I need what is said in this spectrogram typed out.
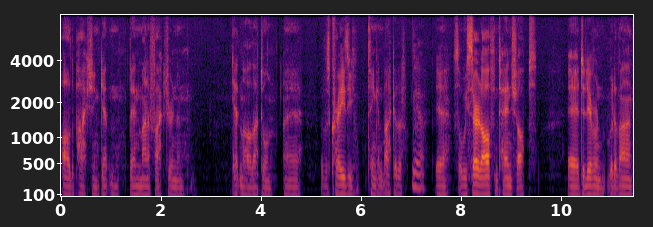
all the packaging, getting then manufacturing and getting all that done. Uh, it was crazy thinking back at it. Yeah. Yeah, so we started off in ten shops, uh, delivering with a van,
